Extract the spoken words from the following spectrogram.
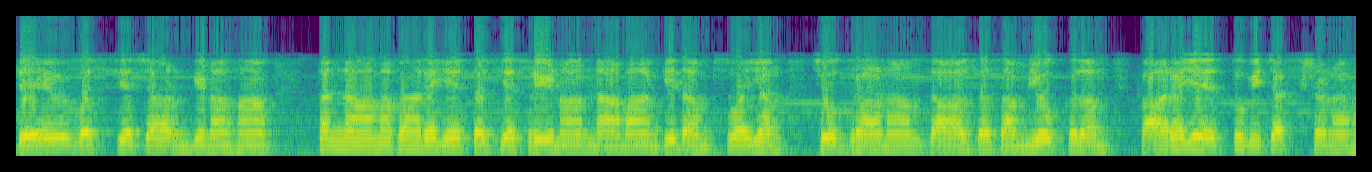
देवस्य शार्ङ्गिणः। तन्नामकारयेत्तस्य स्त्रीणां नामाङ्कितं स्वयं। शूद्राणां दाससंयुक्तं कारयेत्तु विचक्षणः।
